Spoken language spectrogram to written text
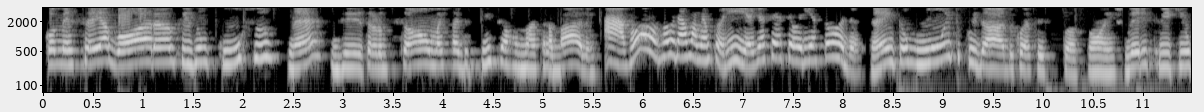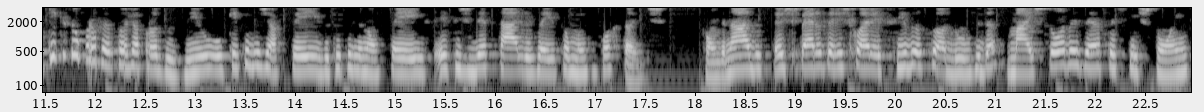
comecei agora, fiz um curso, né, de tradução, mas tá difícil arrumar trabalho, Ah, vou, vou dar uma mentoria, já sei a teoria toda. né? Então, muito cuidado com essas situações. Verifiquem o que que seu professor já produziu, o que que ele já fez, o que que ele não fez. Esses detalhes aí são muito importantes. Combinado? Eu espero ter esclarecido a sua dúvida, mas todas essas questões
